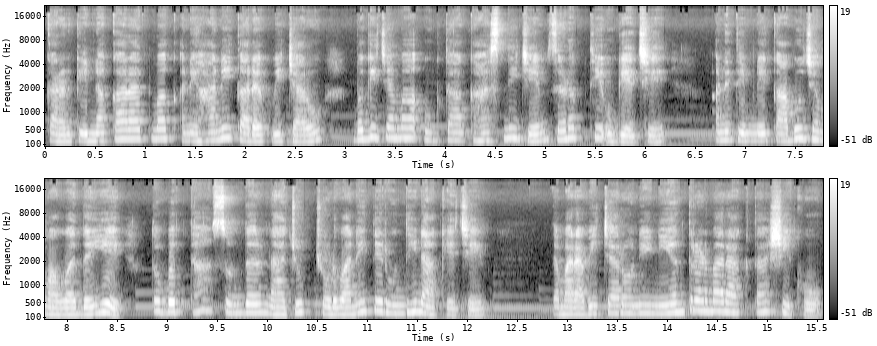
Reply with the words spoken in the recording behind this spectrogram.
કારણ કે નકારાત્મક અને હાનિકારક વિચારો બગીચામાં ઉગતા ઘાસની જેમ ઝડપથી ઉગે છે. અને તેમને કાબુ જમાવવા દઈએ તો બધા સુંદર નાજુક છોડવાને તે રૂંધી નાખે છે. તમારા વિચારોને નિયંત્રણમાં રાખતા શીખો.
